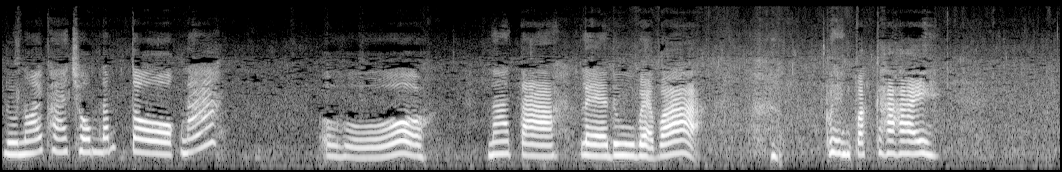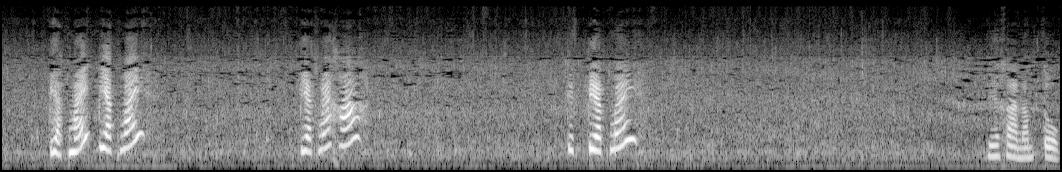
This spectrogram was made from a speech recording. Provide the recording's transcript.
หนูน้อยพาชมน้ำตกนะ โอ้โห หน้าตาแลดูแบบว่าเปล่งประกาย เปียกไหมเปียกไหม เปียกไหมคะ เปียกเปียกไหม นี่ค่ะน้ำตก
